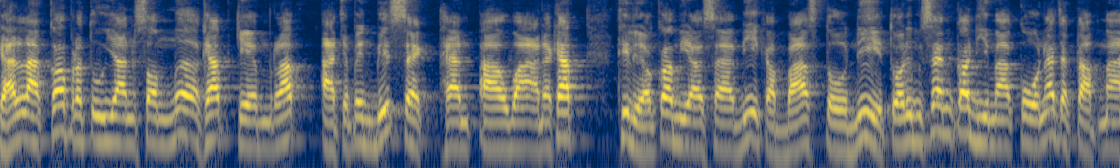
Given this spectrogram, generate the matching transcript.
การหลักก็ประตูยันซอมเมอร์ครับเกมรับอาจจะเป็นบิสเซกแทนปาวานะครับที่เหลือก็มีอาซาบีกับบาสโตนี่ ตัวริมเส้นก็ดีมาโกน่าจะกลับมา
